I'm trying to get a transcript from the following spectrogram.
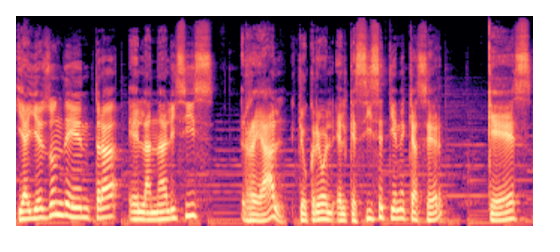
Y ahí es donde entra el análisis real, yo creo, el, el que sí se tiene que hacer, que es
